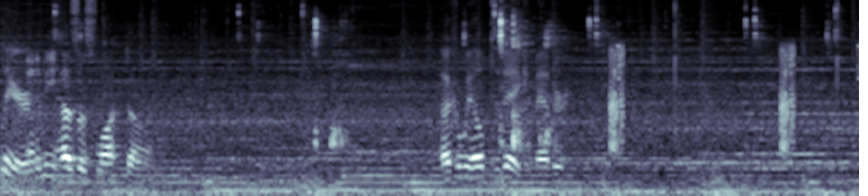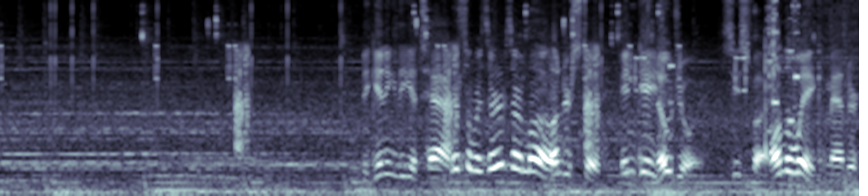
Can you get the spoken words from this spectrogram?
clear. Enemy has us locked on. How can we help today, Commander? Beginning the attack. Missile reserves are low. Understood. Engage. No joy. Ceasefire. On the way, Commander.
